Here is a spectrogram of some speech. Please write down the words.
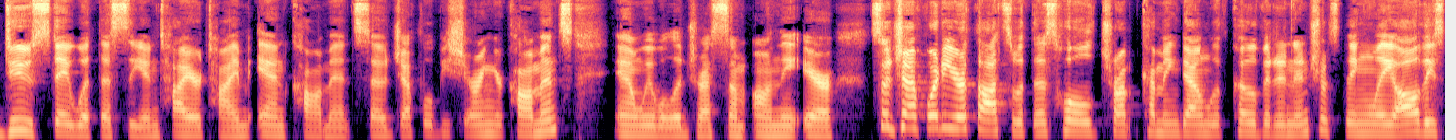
do stay with us the entire time and comment. So Jeff will be sharing your comments and we will address them on the air. So Jeff, what are your thoughts with this whole Trump coming down with COVID? And interestingly, all these,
